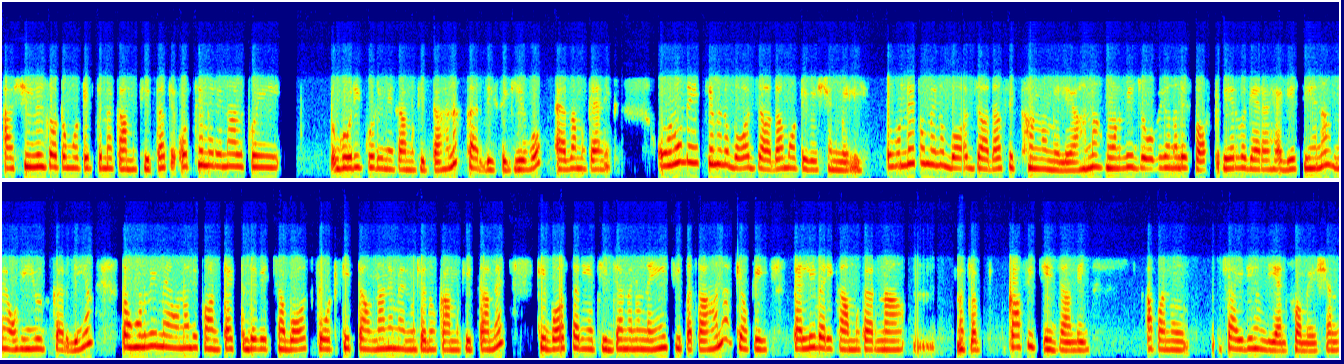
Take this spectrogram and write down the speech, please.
ਆ ਸ਼ੀਲਡ ਆਟੋਮੋਟਿਵ ਤੇ ਮੈਂ ਕੰਮ ਕੀਤਾ ਤੇ ਉੱਥੇ ਮੇਰੇ ਨਾਲ ਕੋਈ ਗੋਰੀ ਕੁੜੀ ਨੇ ਕੰਮ ਕੀਤਾ ਹਨਾ, ਕਰਦੀ ਸੀਗੀ ਉਹ ਐਜ਼ ਅ ਮਕੈਨਿਕ ਉਹਨੂੰ ਦੇਖ ਕੇ ਮੈਨੂੰ ਬਹੁਤ ਜ਼ਿਆਦਾ ਮੋਟੀਵੇਸ਼ਨ ਮਿਲੀ। ਉਹਨੇ ਤੋਂ ਮੈਨੂੰ ਬਹੁਤ ਜ਼ਿਆਦਾ ਸਿੱਖਣ ਨੂੰ ਮਿਲਿਆ ਹਨਾ? ਹੁਣ ਵੀ ਜੋ ਵੀ ਉਹਨਾਂ ਦੇ ਸੌਫਟਵੇਅਰ ਵਗੈਰਾ ਹੈਗੇ ਸੀ ਹਨਾ ਮੈਂ ਉਹੀ ਯੂਜ਼ ਕਰਦੀ ਹਾਂ। ਤਾਂ ਹੁਣ ਵੀ ਮੈਂ ਉਹਨਾਂ ਦੇ ਕੰਟੈਕਟ ਦੇ ਵਿੱਚ ਆ ਬਹੁਤ ਸਪੋਰਟ ਕੀਤਾ ਉਹਨਾਂ ਨੇ ਮੈਨੂੰ ਜਦੋਂ ਕੰਮ ਕੀਤਾ ਮੈਂ ਕਿ ਬਹੁਤ ਸਾਰੀਆਂ ਚੀਜ਼ਾਂ ਮੈਨੂੰ ਨਹੀਂ ਸੀ ਪਤਾ ਹਨਾ? ਕਿਉਂਕਿ ਪਹਿਲੀ ਵਾਰੀ ਕੰਮ ਕਰਨਾ ਅਮ, ਮਤਲਬ ਕਾਫੀ ਚੀਜ਼ਾਂ ਦੀ ਆਪਾਂ ਨੂੰ ਚਾਹੀਦੀ ਹੁੰਦੀ ਹੈ ਇਨਫੋਰਮੇਸ਼ਨ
